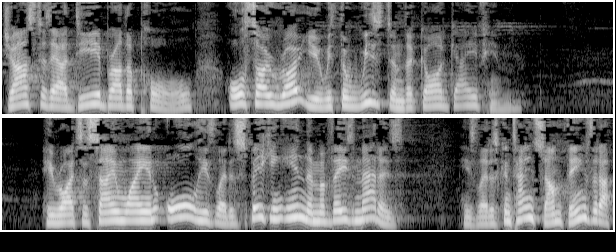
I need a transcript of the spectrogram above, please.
Just as our dear brother Paul also wrote you with the wisdom that God gave him. He writes the same way in all his letters, speaking in them of these matters his letters contain some things that are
